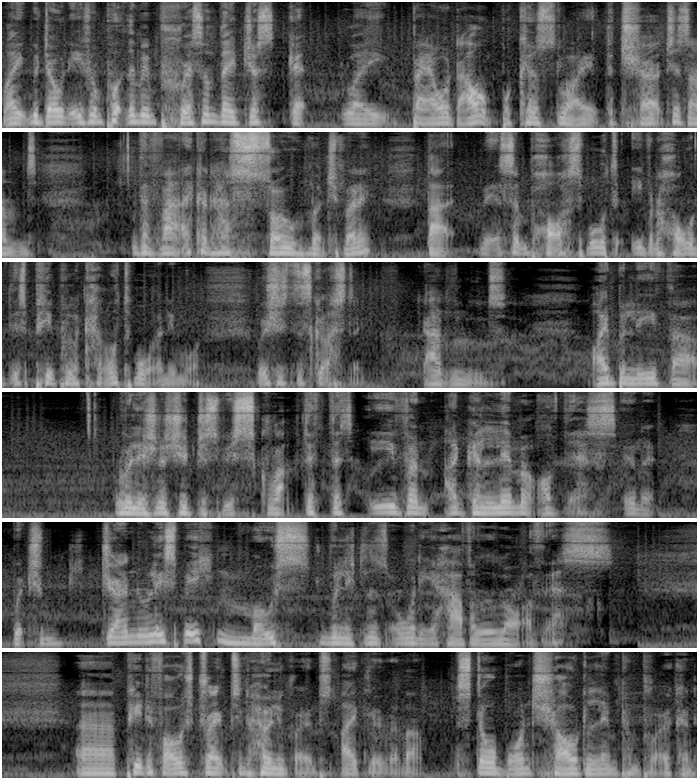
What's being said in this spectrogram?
like we don't even put them in prison, they just get like bailed out because like the churches and the Vatican has so much money that it's impossible to even hold these people accountable anymore, which is disgusting. And I believe that religion should just be scrapped if there's even a glimmer of this in it which generally speaking, most religions already have a lot of this. Uh, pedophiles draped in holy robes, I agree with that. Stillborn child limp and broken.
